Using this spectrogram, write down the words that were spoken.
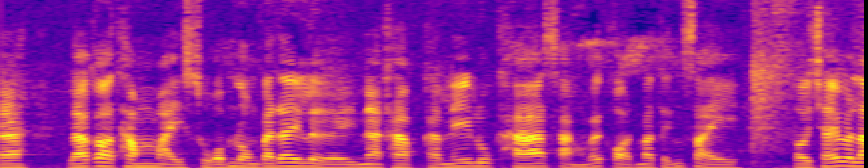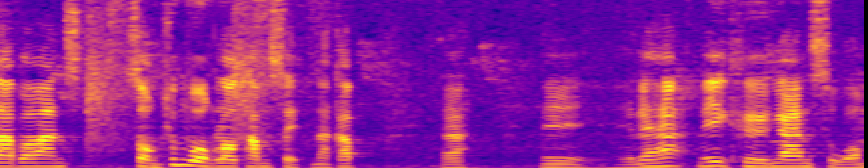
นะ แล้วก็ทำใหม่สวมลงไปได้เลยนะครับคันนี้ลูกค้าสั่งไว้ก่อนมาถึงใส่ เราใช้เวลาประมาณ 2 ชั่วโมงเราทำเสร็จนะครับนะนี่เห็นไหมฮะนี่คืองานสวม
